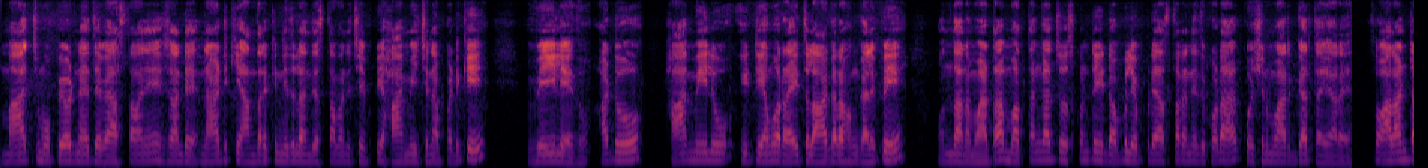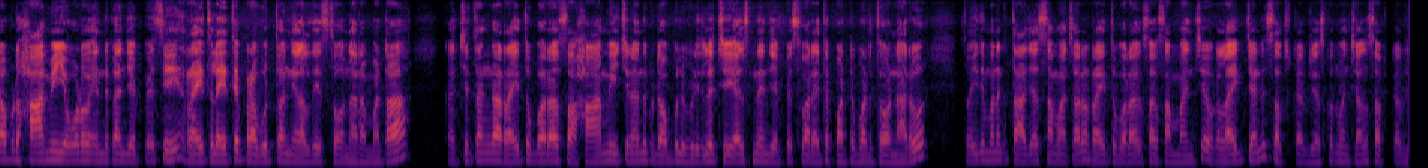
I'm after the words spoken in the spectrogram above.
మార్చి ముప్పై ఒకటిన అయితే వేస్తామని అంటే నాటికి అందరికీ నిధులు అందిస్తామని చెప్పి హామీ ఇచ్చినప్పటికీ వేయలేదు. అటు హామీలు ఇటేమో రైతుల ఆగ్రహం కలిపి ఉందన్నమాట. మొత్తంగా చూసుకుంటే ఈ డబ్బులు ఎప్పుడు వేస్తారనేది కూడా క్వశ్చన్ మార్క్గా తయారయ్యాయి. సో అలాంటప్పుడు హామీ ఇవ్వడం ఎందుకని చెప్పేసి రైతులు అయితే ప్రభుత్వం నిలదీస్తూ ఉన్నారన్నమాట. ఖచ్చితంగా రైతు భరోసా హామీ ఇచ్చినందుకు డబ్బులు విడుదల చేయాల్సిందని చెప్పేసి వారు అయితే పట్టుబడుతూ ఉన్నారు. సో ఇది మనకు తాజా సమాచారం. రైతు భరోసాకు సంబంధించి ఒక లైక్ చేయండి సబ్స్క్రైబ్ చేసుకోండి. మన ఛానల్ సబ్స్క్రైబ్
